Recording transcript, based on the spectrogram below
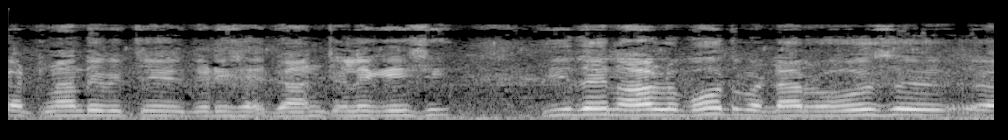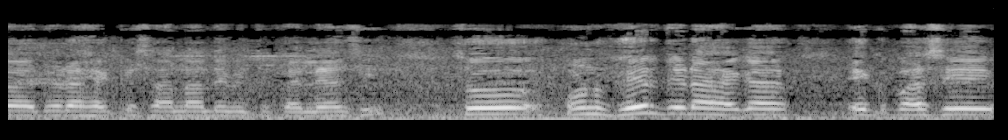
ਘਟਨਾ ਦੇ ਵਿੱਚ ਜਿਹੜੀ ਹੈ ਜਾਨ ਚਲੇ ਗਈ ਸੀ। ਜਿਹਦੇ ਨਾਲ ਬਹੁਤ ਵੱਡਾ ਰੋਸ ਜਿਹੜਾ ਹੈ ਕਿਸਾਨਾਂ ਦੇ ਵਿੱਚ ਫੈਲਿਆ ਸੀ। ਸੋ ਹੁਣ ਫਿਰ ਜਿਹੜਾ ਹੈਗਾ, ਇੱਕ ਪਾਸੇ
